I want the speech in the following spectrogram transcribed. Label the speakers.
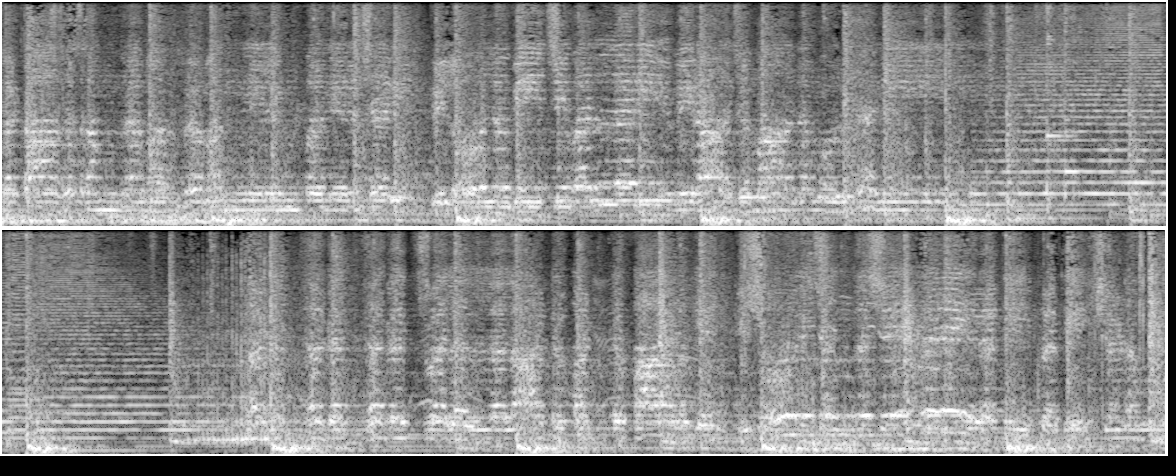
Speaker 1: कटालसम्भ्रमभ्रमन् निलिम्बनिर्चरि विलोलबीचिवल्लरि विराजमानमूर्दरी भगज्वल ललाट पट्टपापके किशोरचन्द्रशेखरे रति प्रतीक्षणम्।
